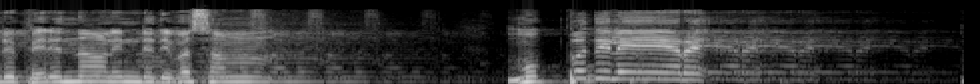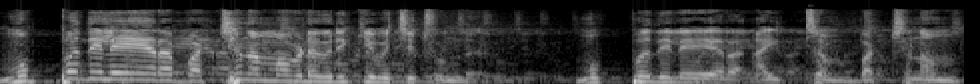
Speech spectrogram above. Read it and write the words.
ഒരു പെരുന്നാളിന്റെ ദിവസം മുപ്പതിലേറെ മുപ്പതിലേറെ ഭക്ഷണം അവിടെ ഒരുക്കി വെച്ചിട്ടുണ്ട്. മുപ്പതിലേറെ ഐറ്റം ഭക്ഷണം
